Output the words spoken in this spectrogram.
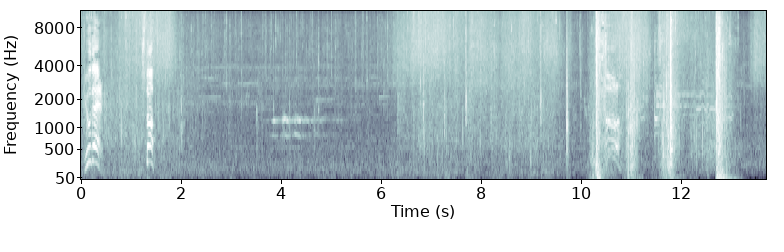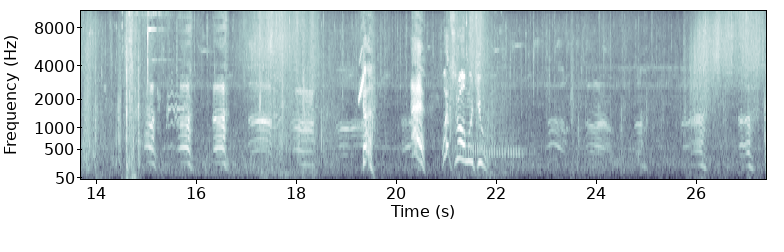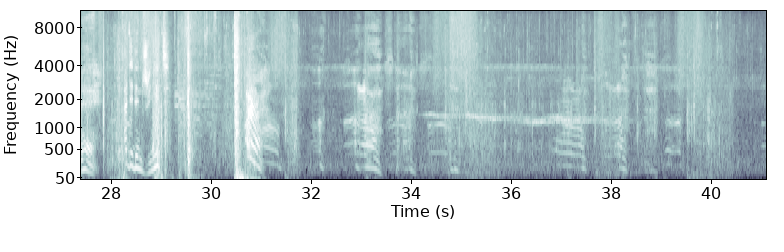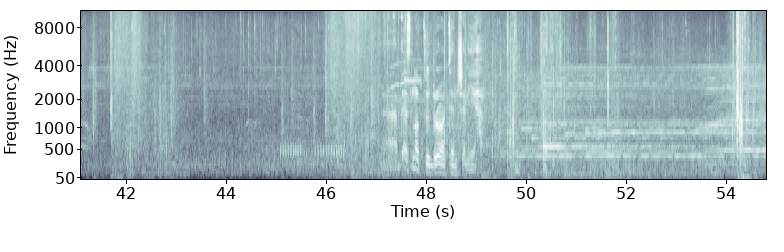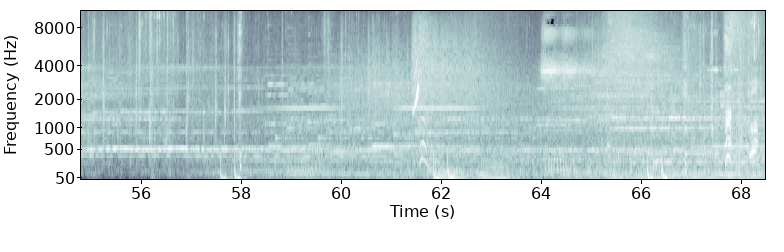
You there! Stop! Hey, what's wrong with you? Hey, I didn't dream it. That's not to draw attention here.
